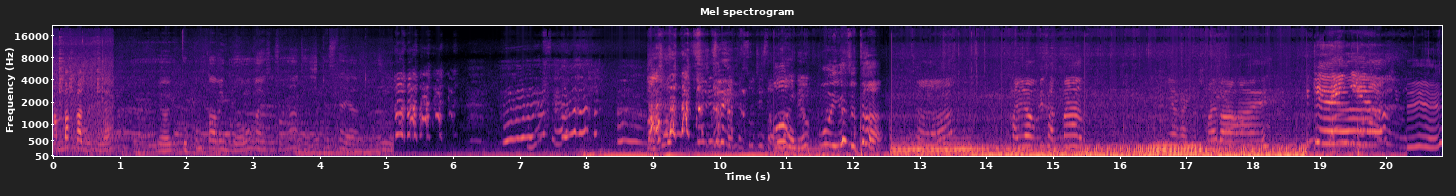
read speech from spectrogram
안 바꿔주시네. 여기 볶음밥이 너무 맛있어서 하나 더 시켰어요. 소지서. 오, 오 이거 좋다. 자, 달려 우리 간다. 언니야가 이거 바이바이. 땡큐. 땡큐.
